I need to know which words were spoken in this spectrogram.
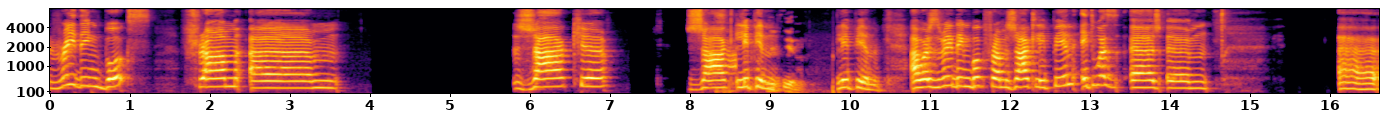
reading books from um, Jacques Jacques Lépine. Lipin. Lépine. I was reading book from Jacques Lépine. It was uh, um, uh,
